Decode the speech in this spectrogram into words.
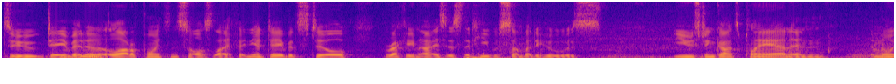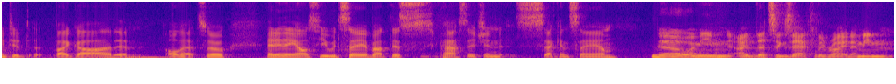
to David mm-hmm. at a lot of points in Saul's life, and yet David still recognizes that he was somebody who was used in God's plan and anointed by God and all that. So, anything else you would say about this passage in Second Sam? No, I mean I, that's exactly right. I mean,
